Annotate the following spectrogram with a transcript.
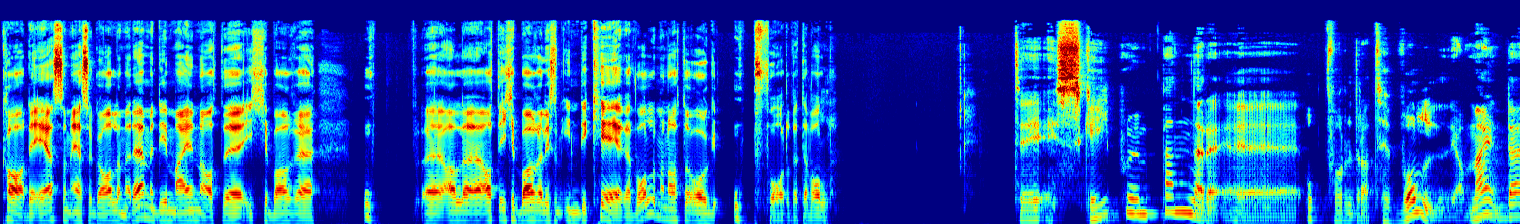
hva det er som er så gale med det, men de mener at det ikke bare opp eh, At det ikke bare liksom indikerer vold, men at det òg oppfordrer til vold til Escape Room-bannere eh, oppfordra til vold? Ja, nei, de,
